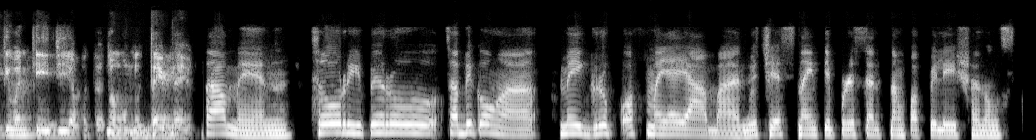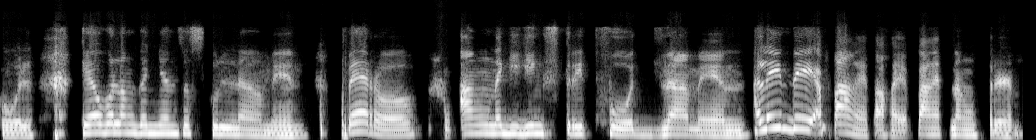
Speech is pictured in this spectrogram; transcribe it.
81 kg ako dun nung, nung time na yun. Sa amin, sorry, pero sabi ko nga, may group of mayayaman, which is 90% ng population ng school. Kaya walang ganyan sa school namin. Pero, ang nagiging street food namin, hala hindi, ang pangit, okay, pangit ng term.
